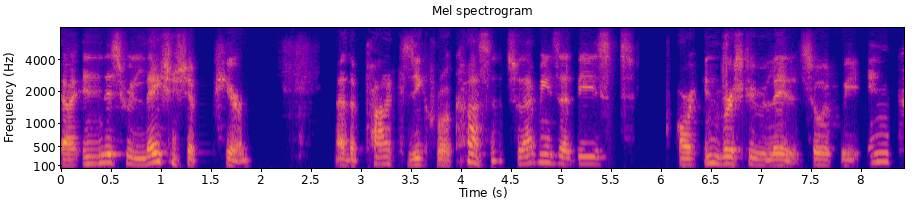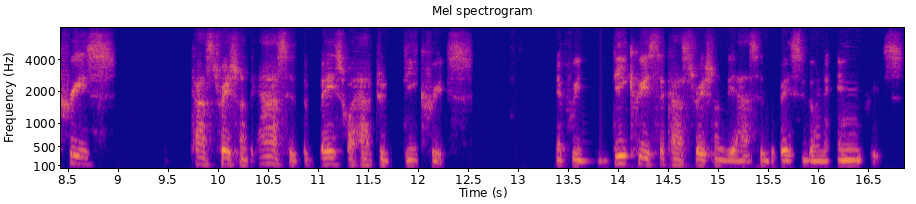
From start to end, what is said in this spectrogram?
uh, in this relationship here, uh, the product is equal to a constant. So that means that these are inversely related. So if we increase concentration of the acid, the base will have to decrease. If we decrease the concentration of the acid, the base is going to increase.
